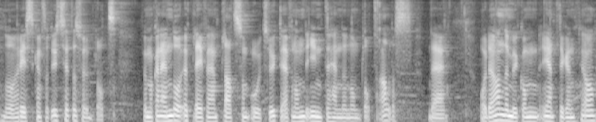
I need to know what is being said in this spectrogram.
då risken för att utsättas för ett brott. För man kan ändå uppleva en plats som otryggt även om det inte händer någon brott alls där. Och det handlar mycket om egentligen, ja,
